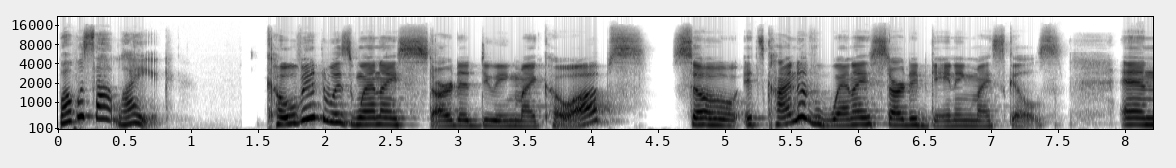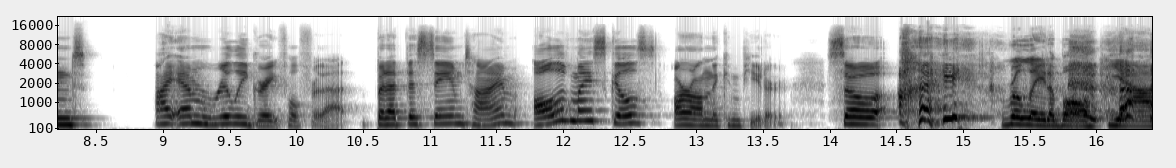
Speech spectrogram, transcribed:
What was that like? COVID was when I started doing my co ops. So it's kind of when I started gaining my skills. And I am really grateful for that. But at the same time, all of my skills are on the computer. So I relatable. Yeah.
